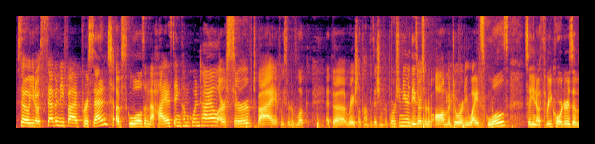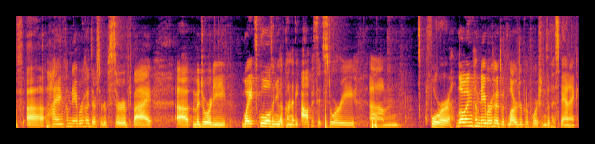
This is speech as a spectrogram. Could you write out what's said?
So, you know, 75% of schools in the highest income quintile are served by, if we sort of look at the racial composition proportion here, these are sort of all majority white schools. So, you know, three quarters of uh, high income neighborhoods are sort of served by uh, majority white schools, and you have kind of the opposite story um, for low income neighborhoods with larger proportions of Hispanic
